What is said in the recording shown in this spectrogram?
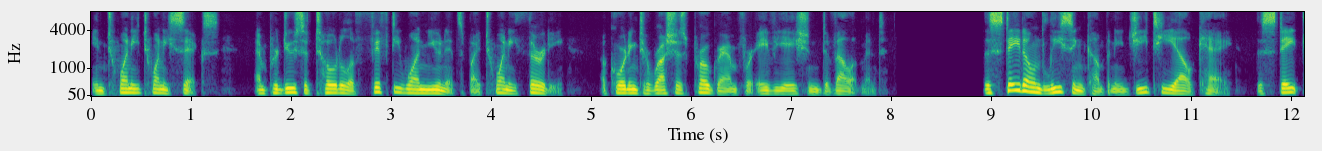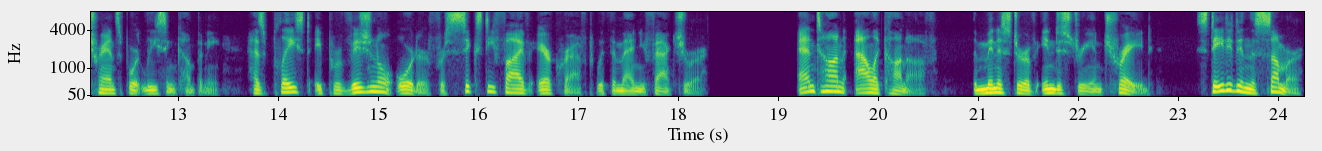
in 2026 and produce a total of 51 units by 2030, according to Russia's Program for Aviation Development. The state owned leasing company GTLK, the State Transport Leasing Company, has placed a provisional order for 65 aircraft with the manufacturer. Anton Alikhanov, the Minister of Industry and Trade, stated in the summer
